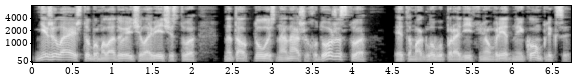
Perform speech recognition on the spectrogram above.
Не желая, чтобы молодое человечество натолкнулось на наше художество, это могло бы породить в нем вредные комплексы,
